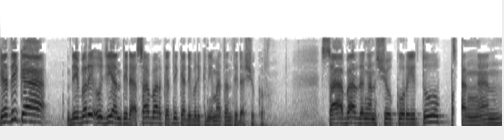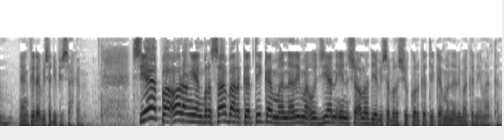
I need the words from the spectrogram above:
Ketika diberi ujian tidak sabar, ketika diberi kenikmatan tidak syukur. Sabar dengan syukur itu pasangan yang tidak bisa dipisahkan. Siapa orang yang bersabar ketika menerima ujian, insya Allah dia bisa bersyukur ketika menerima kenikmatan.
